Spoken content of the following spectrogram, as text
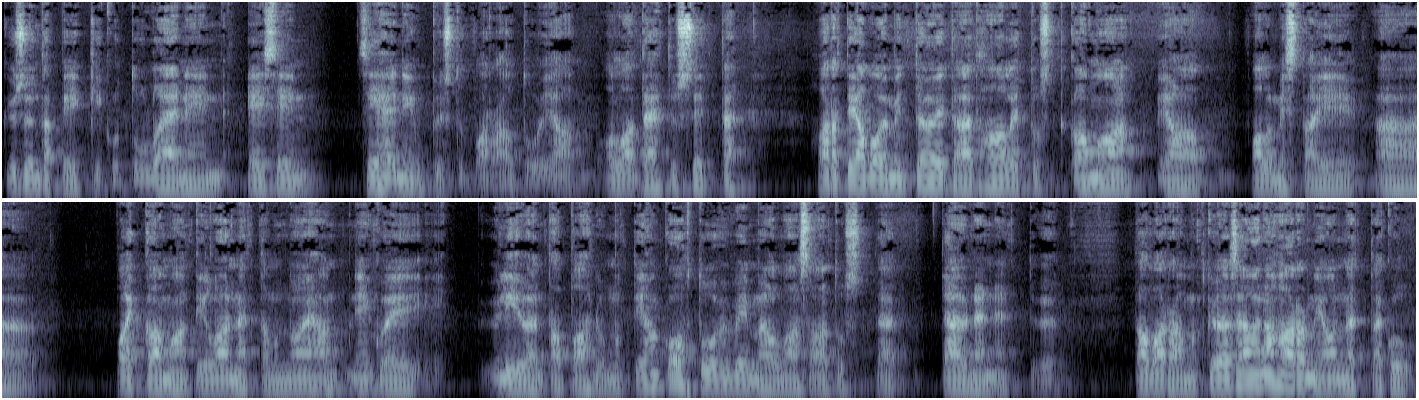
kysyntäpiikki kun tulee, niin ei siinä, siihen ei niin pysty varautumaan. Ja ollaan tehty sitten hartiavoimin töitä, että haalittu kamaa ja valmistajia ää, paikkaamaan tilannetta, mutta no ihan niin kuin ei yliyön tapahdu, mutta ihan kohtuu hyvin me ollaan saatu sitä täydennettyä tavaraa, mutta kyllä se aina harmi on, että kun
